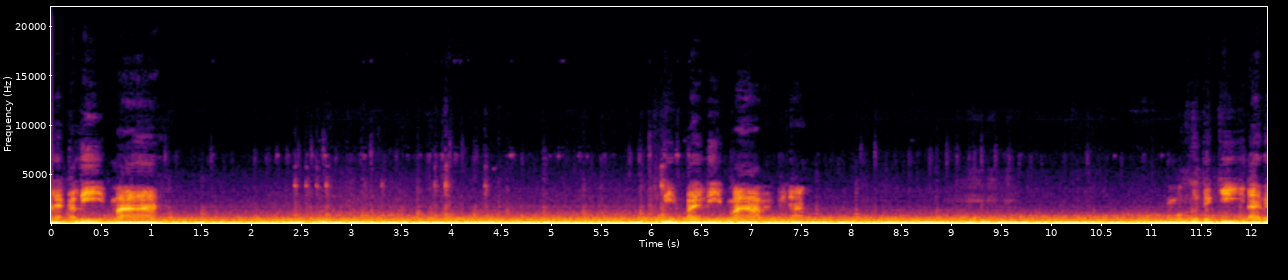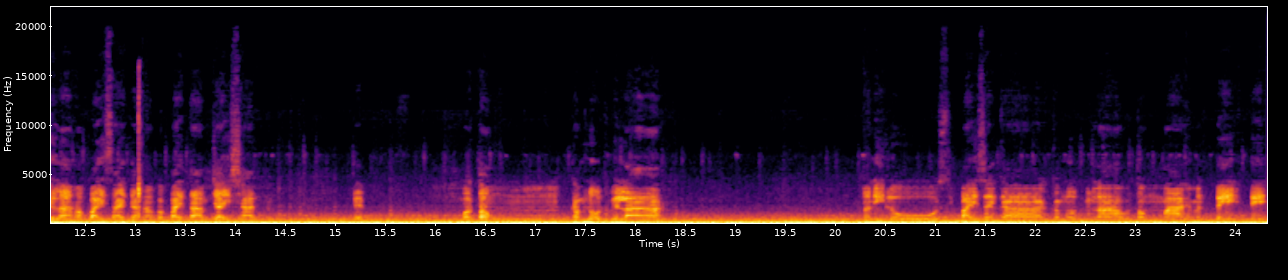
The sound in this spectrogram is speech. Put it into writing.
แหละก็รีบมารีบไปรีบมาแบบนี้นะมันก็คือตะกี้ได้เวลาเราไปซ้ายแต่เราก็ไปตามใจฉันแบบว่าต้องกำหนดเวลา นี้โลสิไปไซกากำหนดเวลาต้องมาให้มันเป๊ะเป๊ะ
